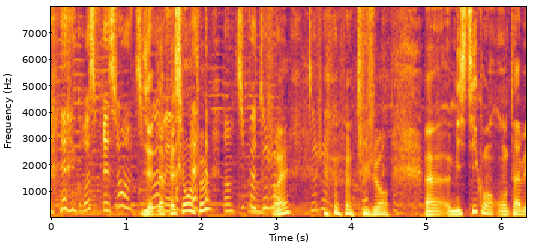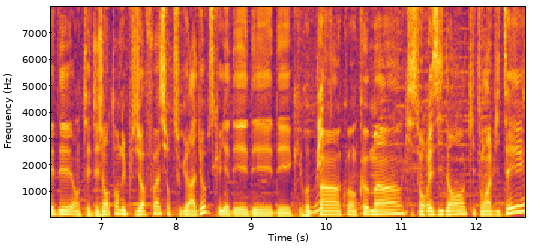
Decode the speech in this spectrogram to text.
grosse pression un petit Il y a peu. de la pression un peu Un petit peu, toujours. Ouais, toujours. toujours. Euh, Mystique, on, on t'avait des- on t'est déjà entendu plusieurs fois sur Tsugi Radio parce qu'il y a des, des, des copains en commun qui sont résidents, qui t'ont invité.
